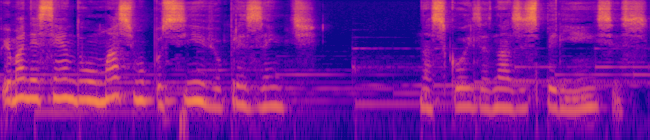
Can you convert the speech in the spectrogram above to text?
Permanecendo o máximo possível presente nas coisas, nas experiências.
